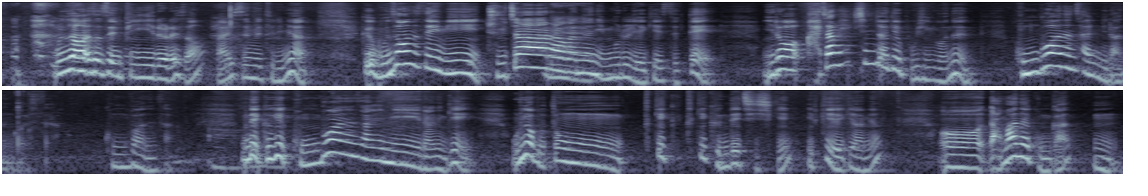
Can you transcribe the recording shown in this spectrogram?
문성환 선생님 빙의를 해서 말씀을 드리면 그 문성환 선생님이 주자라는 네. 인물을 얘기했을 때 이런 가장 핵심적이게 보신 거는 공부하는 삶이라는 거였어요. 공부하는 삶. 아. 근데 그게 공부하는 삶이라는 게 우리가 보통 특히 특히 근대 지식인 이렇게 얘기하면 어 나만의 공간 음,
